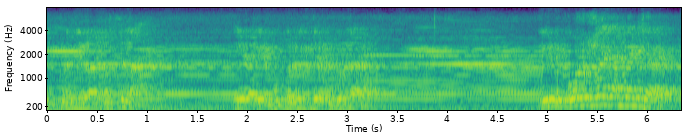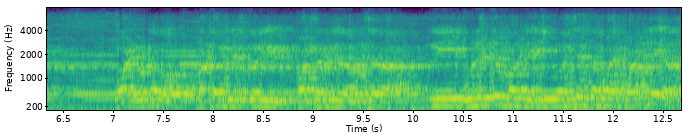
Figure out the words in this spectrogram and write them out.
ఇప్పుడు మీరు చూస్తున్నా మీరు ముగ్గురు ఇద్దరు ముగ్గురున్నారు. మీరు కోటి రూపాయలు సంపాదించారు వాడు ఎవడో పండగ పెట్టుకొని పల్సర్ మీద వచ్చారా నీ బుల్లెట్ బండి ఎక్కి వస్తే తప్ప పడలే కదా.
